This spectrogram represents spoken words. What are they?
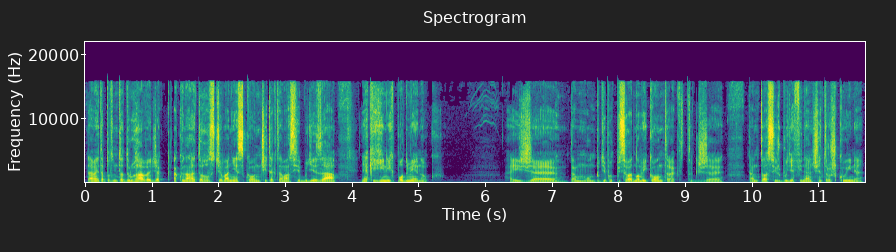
tam je tá potom tá druhá vec, že ak- ako náhle to hostovanie skončí, tak tam asi bude za nejakých iných podmienok. Hej, že tam on bude podpisovať nový kontrakt, takže tam to asi už bude finančne trošku iné.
